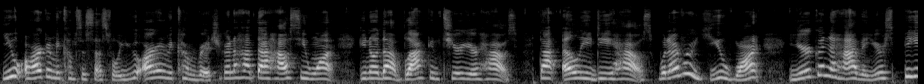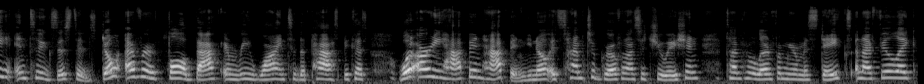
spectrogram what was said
You are to become successful. You are to become rich. You're to have that house you want. You know, that black interior house, that LED house. Whatever you want, you're to have it. You're speaking into existence. Don't ever fall back and rewind to the past because what already happened, happened. You know, it's time to grow from that situation, time to learn from your mistakes. And I feel like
